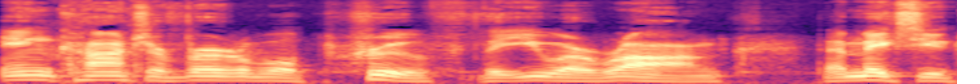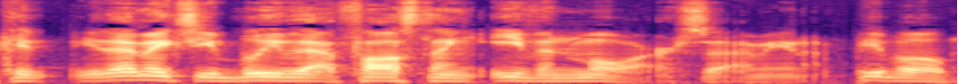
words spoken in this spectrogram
incontrovertible proof that you are wrong, that makes you that makes you believe that false thing even more. So I mean, people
